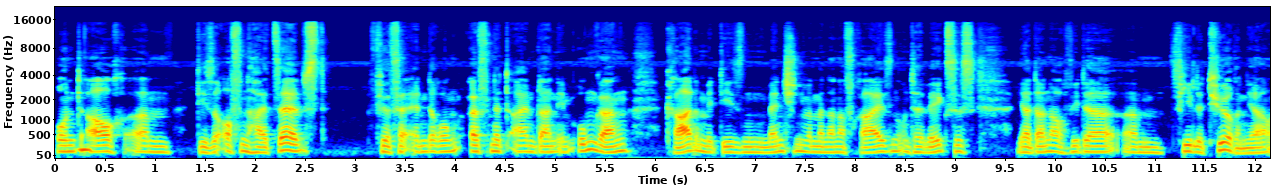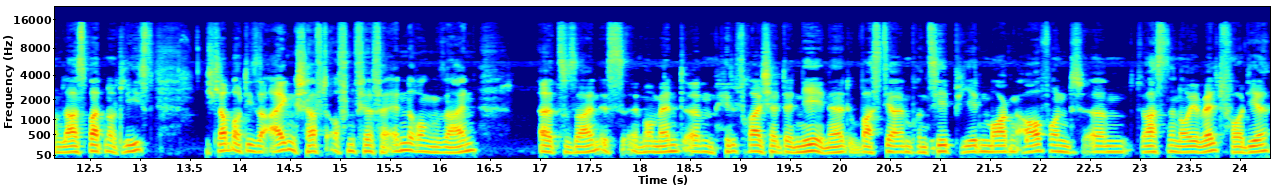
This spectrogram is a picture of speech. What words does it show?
und auch ähm, diese Offenheit selbst für Veränderung öffnet einem dann im Umgang, gerade mit diesen Menschen, wenn man dann auf Reisen unterwegs ist, ja dann auch wieder ähm, viele Türen, ja. Und last but not least, ich glaube auch diese Eigenschaft, offen für Veränderungen sein, äh, zu sein, ist im Moment ähm, hilfreicher denn je. Ne? Du wachst ja im Prinzip jeden Morgen auf und ähm, du hast eine neue Welt vor dir.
